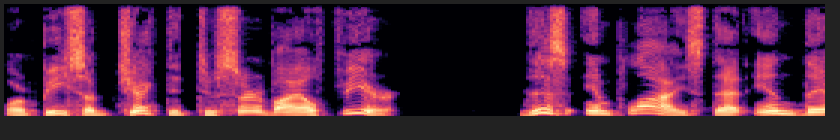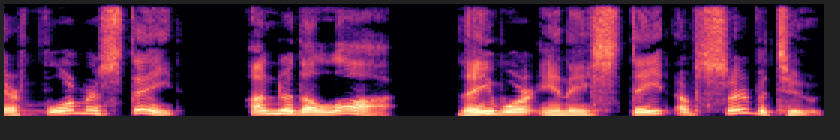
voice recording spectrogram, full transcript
or be subjected to servile fear. This implies that in their former state, under the law, they were in a state of servitude,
